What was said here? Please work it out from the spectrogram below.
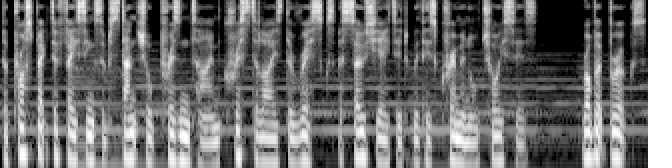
The prospect of facing substantial prison time crystallized the risks associated with his criminal choices. Robert Brooks,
